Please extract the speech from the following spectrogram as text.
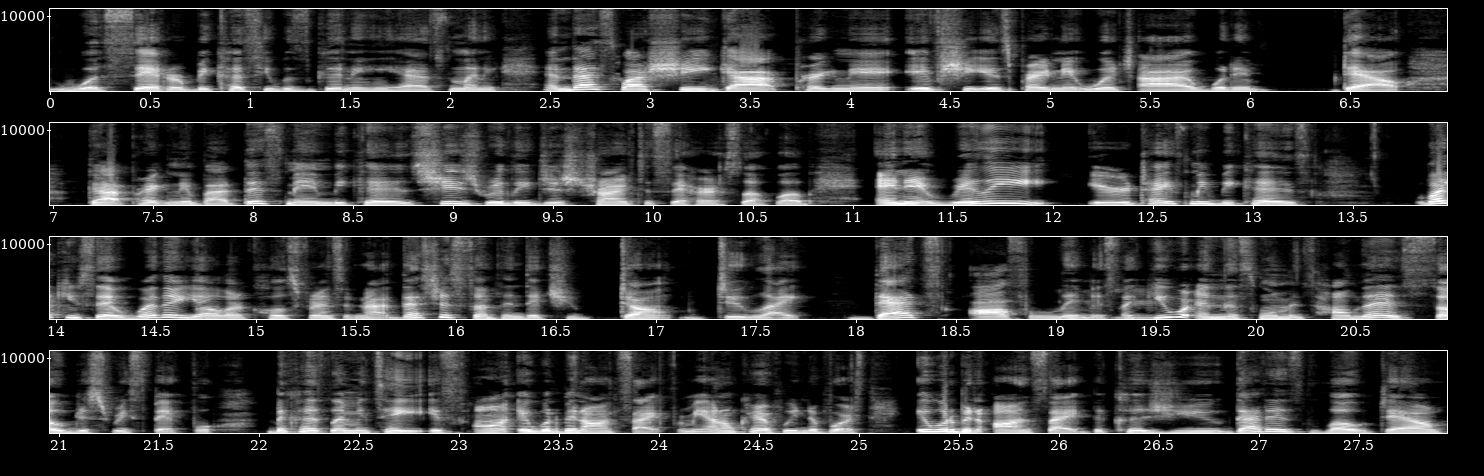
was set or because he was good and he has money. And that's why she got pregnant, if she is pregnant, which I wouldn't doubt, got pregnant by this man because she's really just trying to set herself up. And it really irritates me because, like you said, whether y'all are close friends or not, that's just something that you don't do. Like, that's off limits. Mm-hmm. Like you were in this woman's home. That is so disrespectful. Because let me tell you, it's on it would have been on site for me. I don't care if we divorced. It would have been on site because you that is low down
